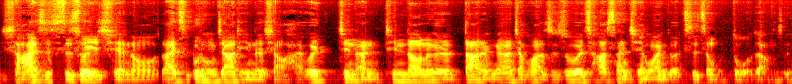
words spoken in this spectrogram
小孩子四岁以前哦，来自不同家庭的小孩会竟然听到那个大人跟他讲话的字数会差三千万个字这么多这样子，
